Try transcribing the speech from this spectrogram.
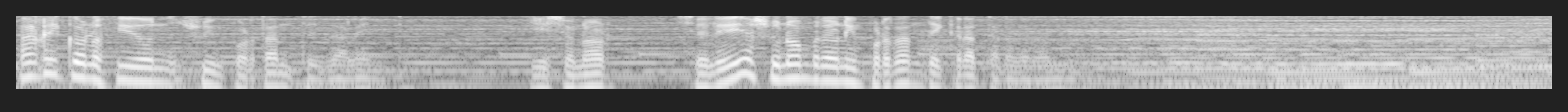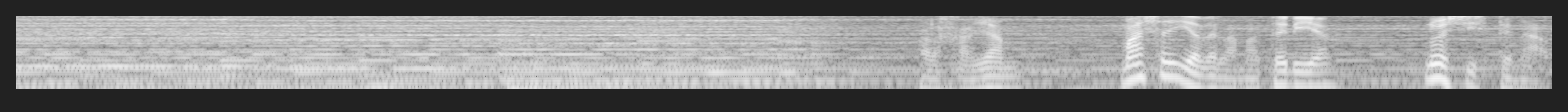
han reconocido su importante talento, y en su honor se le dio su nombre a un importante cráter de la Luna. Al Hayam, más allá de la materia, no existe nada.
